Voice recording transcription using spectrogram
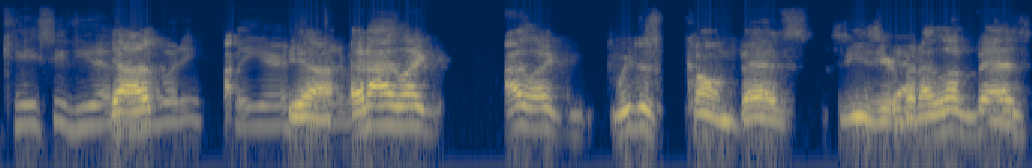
Casey, do you have Yeah, I- anybody that you're Yeah, about? and I like, I like. We just call him Bez. It's easier, Yeah. but I love Bez.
